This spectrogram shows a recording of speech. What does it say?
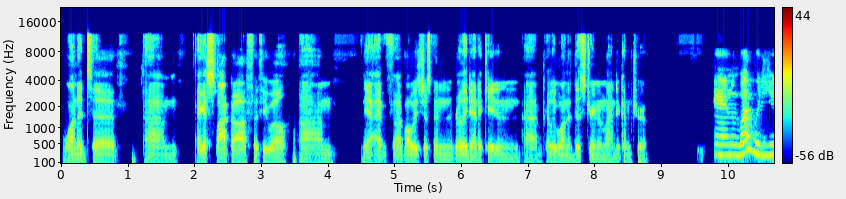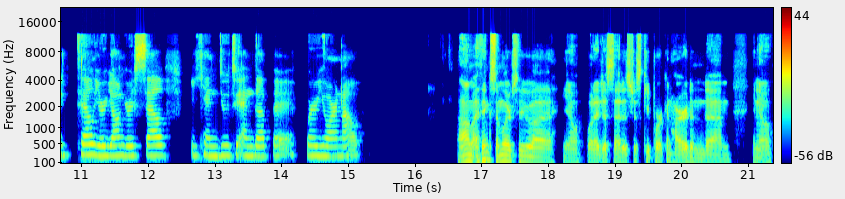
wanted to, um, I guess, slack off, if you will. Um, yeah, I've I've always just been really dedicated and uh, really wanted this dream of mine to come true. And what would you tell your younger self you can do to end up uh, where you are now? Um, I think similar to uh, you know what I just said is just keep working hard and um, you know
